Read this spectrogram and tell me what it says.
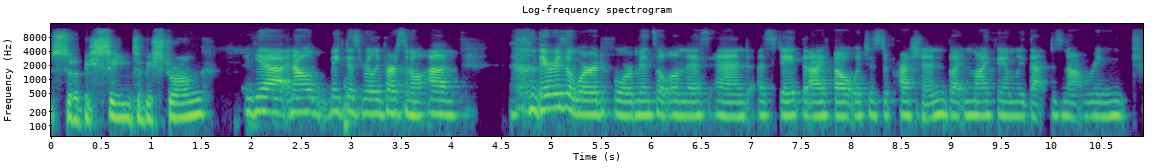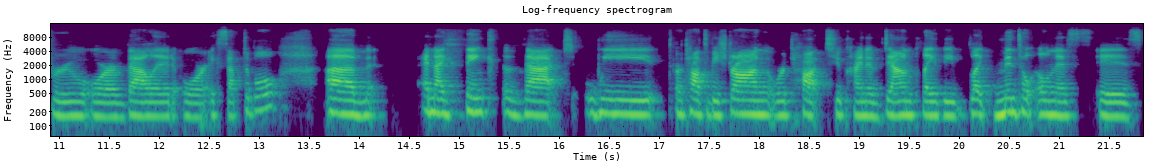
sort of be seen to be strong. Yeah, and I'll make this really personal. Um, there is a word for mental illness and a state that I felt, which is depression. But in my family, that does not ring true or valid or acceptable. Um, and I think that we are taught to be strong. We're taught to kind of downplay the like mental illness is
